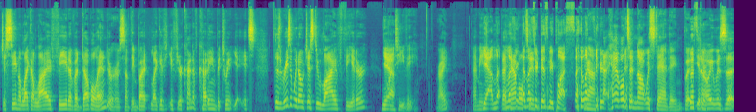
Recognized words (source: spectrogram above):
just seeing a, like a live feed of a double ender or something. But like if if you're kind of cutting between, it's there's a reason we don't just do live theater yeah. on TV, right? I mean, yeah, unless, Hamilton, you're, unless you're Disney Plus. yeah. Hamilton, notwithstanding, but That's you know, true. it was. Uh,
